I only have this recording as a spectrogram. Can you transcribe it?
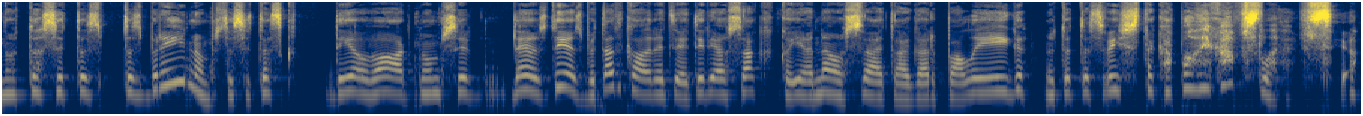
nu, tas ir tas, tas brīnums, tas ir tas, Dieva vārdu mums ir devis Dievs, bet atkal redziet, ir jau saka, ka ja nav svētā gara palīga, nu, tad tas viss tā kā paliek apslēpts. Ja?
